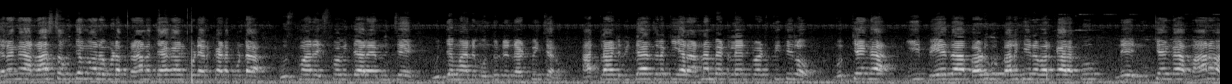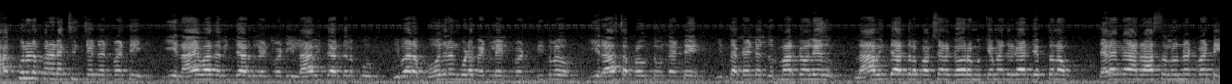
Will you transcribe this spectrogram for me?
తెలంగాణ రాష్ట్ర ఉద్యమంలో కూడా ప్రాణ త్యాగానికి కూడా ఎరకడకుండా ఉస్మానియా విశ్వవిద్యాలయం నుంచే ఉద్యమాన్ని ముందుండి నడిపించారు. అట్లాంటి విద్యార్థులకు ఇలా అన్నం పెట్టలేనటువంటి స్థితిలో ముఖ్యంగా ఈ పేద బడుగు బలహీన వర్గాలకు ముఖ్యంగా మానవ హక్కులను పరిరక్షించేటటువంటి ఈ న్యాయవాద విద్యార్థులైనటువంటి లా విద్యార్థులకు ఇవాళ భోజనం కూడా పెట్టలేనటువంటి స్థితిలో ఈ రాష్ట్ర ప్రభుత్వం ఉందంటే ఇంతకంటే దుర్మార్గం లేదు. లా విద్యార్థుల పక్షాన గౌరవం ముఖ్యమంత్రి గారు చెప్తున్నాం. తెలంగాణ రాష్ట్రంలో ఉన్నటువంటి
